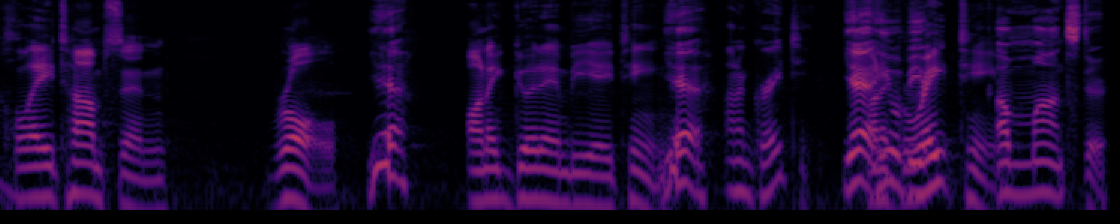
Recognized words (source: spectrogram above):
Klay Thompson role Yeah, on a good NBA team. yeah, on a great team. yeah. On he a would great be team. a monster,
